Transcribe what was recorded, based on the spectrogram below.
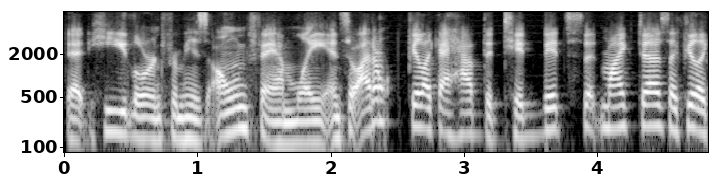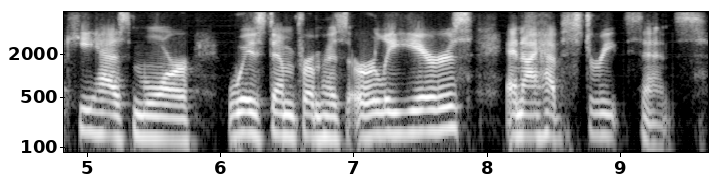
that he learned from his own family. And so I don't feel like I have the tidbits that Mike does. I feel like he has more wisdom from his early years, and I have street sense.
